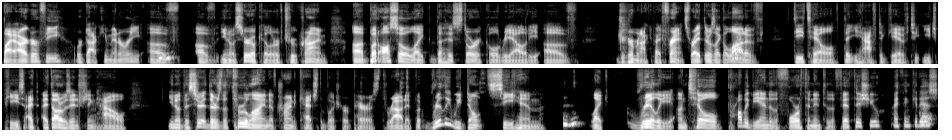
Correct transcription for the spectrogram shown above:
biography or documentary of of, you know, a serial killer of true crime, uh, but also, like, the historical reality of German occupied France, right? There's, like, a lot Right. of detail that you have to give to each piece. I I thought it was interesting how, you know, the ser there's the through line of trying to catch the Butcher of Paris throughout it, but really we don't see him, Mhm. like, really until probably the end of the 4th and into the 5th issue, I think it Right. is,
